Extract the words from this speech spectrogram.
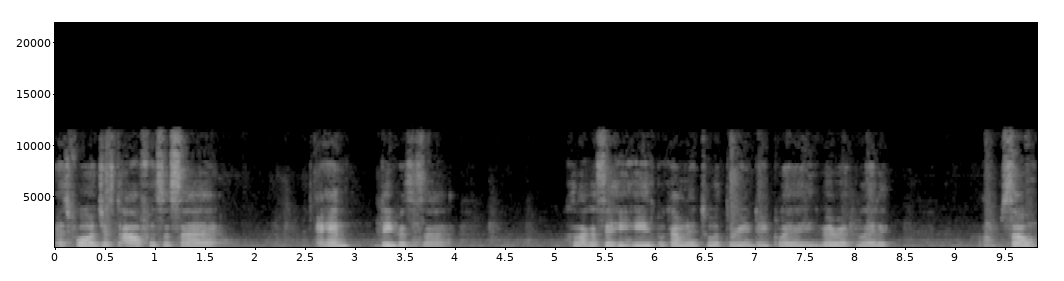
as far as just the offensive side and defensive side. Cause like I said, he, he's becoming into a three and D player. He's very athletic. Um, so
